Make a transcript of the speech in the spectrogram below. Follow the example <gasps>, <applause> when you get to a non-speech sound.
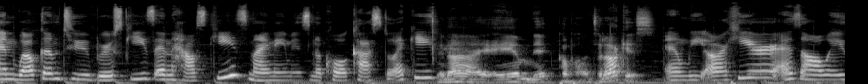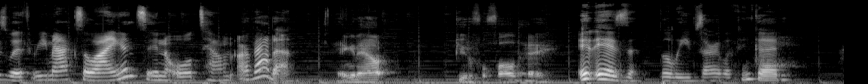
and welcome to Brewskis and House Keys. My name is Nicole Kostelecki, And I am Nick Papantanakis. and we are here as always with Remax Alliance in Old Town Arvada. Hanging out. Beautiful fall day. It is. The leaves are looking good,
